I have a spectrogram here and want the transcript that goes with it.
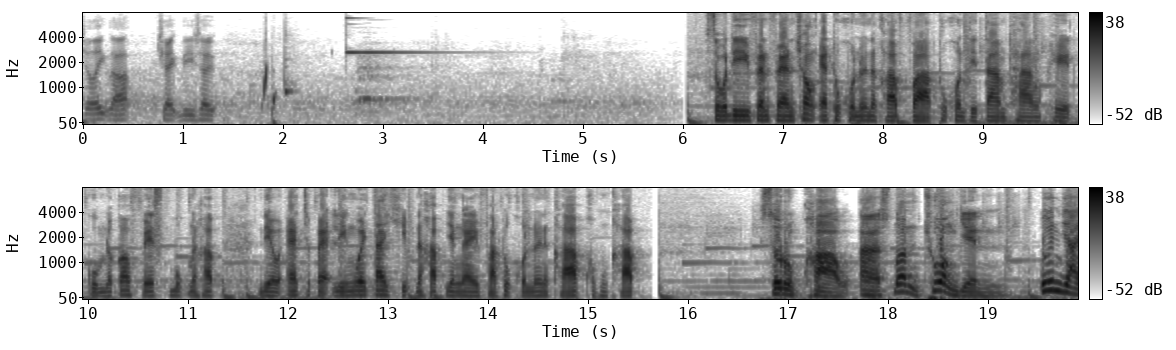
If you like that, check these out. สวัสดีแฟนๆ ช่องแอดทุกคนด้วยนะครับ ฝากทุกคนติดตามทางเพจกลุ่มแล้วก็ Facebook นะครับ เดี๋ยวแอดจะแปะลิงก์ไว้ใต้คลิปนะครับ ยังไงฝากทุกคนด้วยนะครับ ขอบคุณครับ สรุปข่าวอาร์เซนอลช่วงเย็น ปืนใหญ่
